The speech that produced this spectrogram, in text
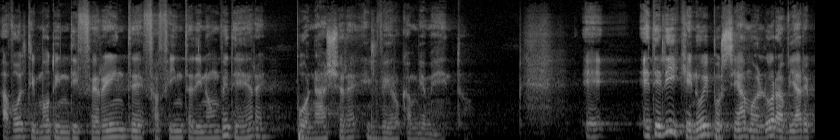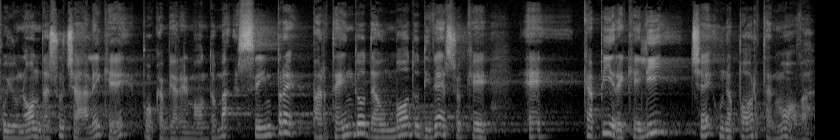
a volte in modo indifferente fa finta di non vedere, può nascere il vero cambiamento. E, ed è lì che noi possiamo allora avviare poi un'onda sociale che può cambiare il mondo, ma sempre partendo da un modo diverso che è capire che lì c'è una porta nuova,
